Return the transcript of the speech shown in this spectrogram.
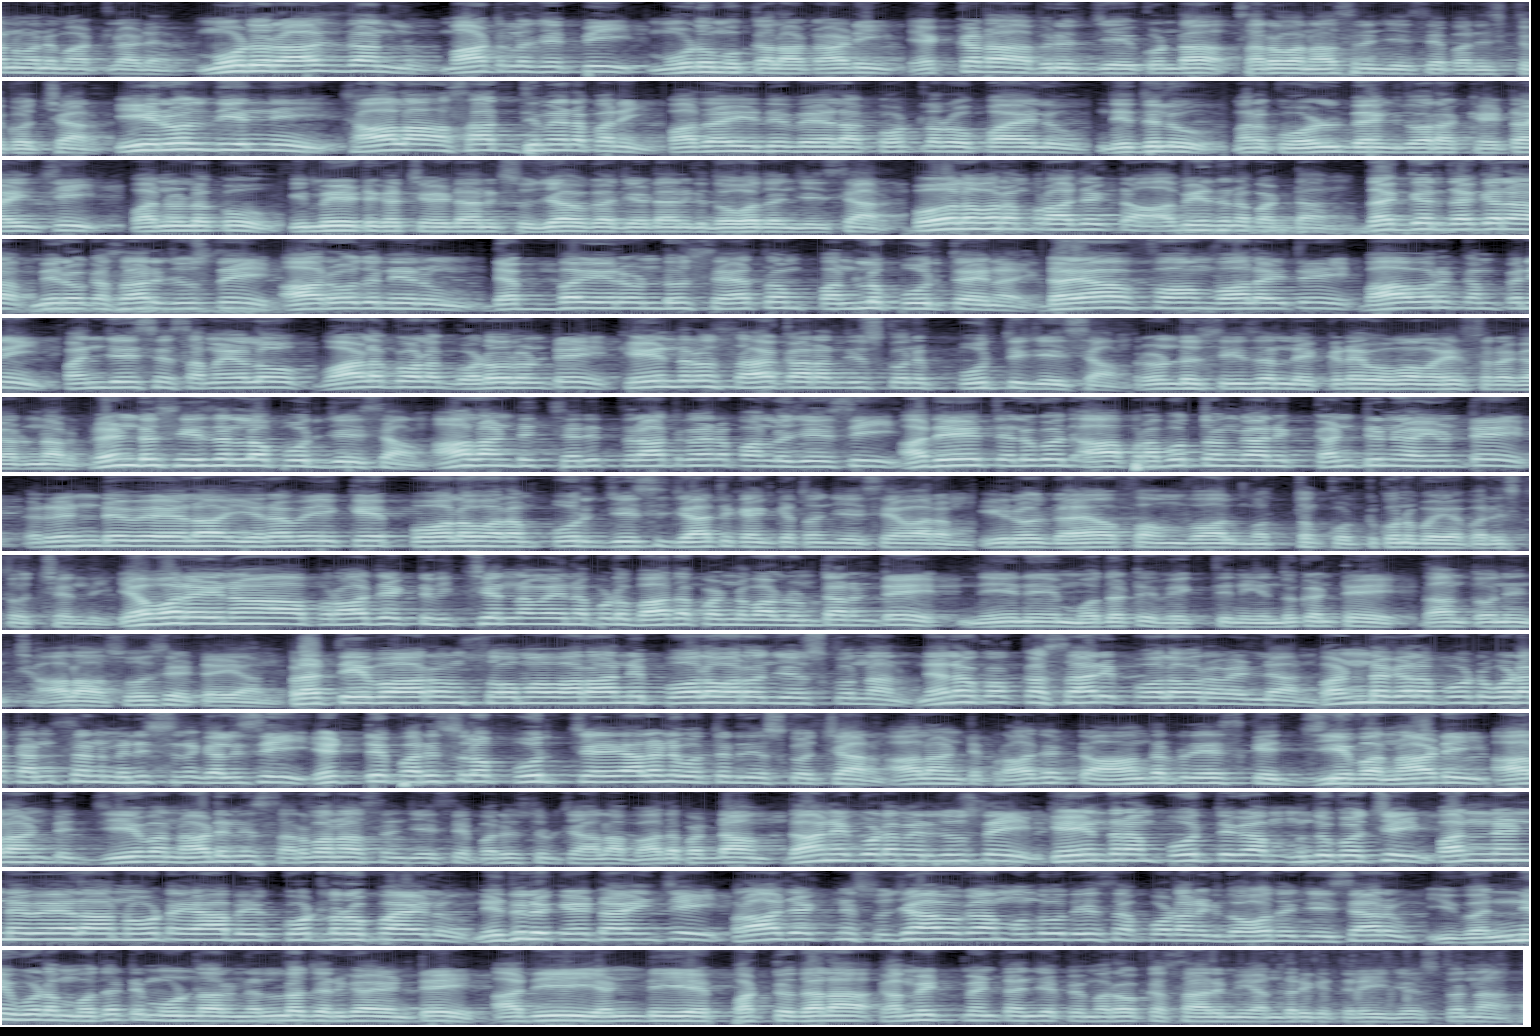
శ్మశానం అని మాట్లాడారు. మూడు రాజధానులు మాటలు చెప్పి మూడు ముక్కలాటాడి ఎక్కడ అభివృద్ధి చేయకుండా సర్వనాశనం చేసే పరిస్థితికి వచ్చారు. ఈ రోజు దీన్ని చాలా అసాధ్యమైన పని. పదహైదు వేల కోట్ల రూపాయలు నిధులు మనకు వరల్డ్ బ్యాంక్ ద్వారా కేటాయించి పనులకు ఇమీడియట్గా చేయడానికి సుజావుగా చేయడానికి దోహదం చేశారు. పోలవరం ప్రాజెక్టు ఆవేదన పడ్డాను. దగ్గర దగ్గర మీరు ఒకసారి చూస్తే ఆ రోజు నేను డెబ్బై రెండు శాతం పనులు పూర్తి అయినాయి డయాఫామ్ వాళ్ళైతే బావర్ కంపెనీ పనిచేసే సమయంలో వాళ్ళకు వాళ్ళ గొడవలుంటే కేంద్రం సహకారం తీసుకొని పూర్తి చేశాం. రెండు సీజన్లు ఇక్కడే ఉమామహేశ్వర గారు ఉన్నారు. రెండు సీజన్లో పూర్తి చేశాం. అలాంటి చరిత్రాత్మకమైన పనులు చేసి అదే తెలుగు ఆ ప్రభుత్వం గాని కంటిన్యూ అయి ఉంటే రెండు వేల ఇరవైకే పోలవరం పూర్తి చేసి జాతికి అంకితం చేసేవారం. ఈ రోజు డయాఫామ్ వాల్ మొత్తం కొట్టుకొని పోయే పరిస్థితి వచ్చింది. ఎవరైనా ఆ ప్రాజెక్ట్ విచ్ఛిన్నమైనప్పుడు బాధపడిన వాళ్ళు ఉంటారంటే నేనే మొదటి వ్యక్తిని ఎందుకంటే దాంతో నేను చాలా అసోసియేట్ అయ్యాను. ప్రతి వారం సోమవారాన్ని పోలవరం చేసుకున్నాను. నెలకొక్కసారి పోలవరం వెళ్ళాను. పండగల పూట కూడా కన్సర్న్ మినిస్టర్ కలిసి ఎట్టి పరిస్థితిలో పూర్తి చేయాలని ఒత్తిడి తీసుకొచ్చారు. అలాంటి ప్రాజెక్టు ఆంధ్రప్రదేశ్కి జీవనాడి అలాంటి జీవనాడిని సర్వనాశనం చేసే పరిస్థితులు చాలా బాధపడ్డాం. దానికి కూడా మీరు చూస్తే కేంద్రం పూర్తిగా ముందుకొచ్చి పన్నెండు వేల నూట యాభై కోట్ల రూపాయలు నిధులు కేటాయించి ప్రాజెక్ట్ని సుజావుగా ముందుకు చెప్పడానికి దోహదం చేశారు. ఇవన్నీ కూడా మొదటి మూడున్నర నెలల్లో జరిగాయంటే అది ఎన్డీఏ పట్టుదల కమిట్మెంట్ అని చెప్పి మరొకసారి మీ అందరికీ తెలియజేస్తున్నా.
